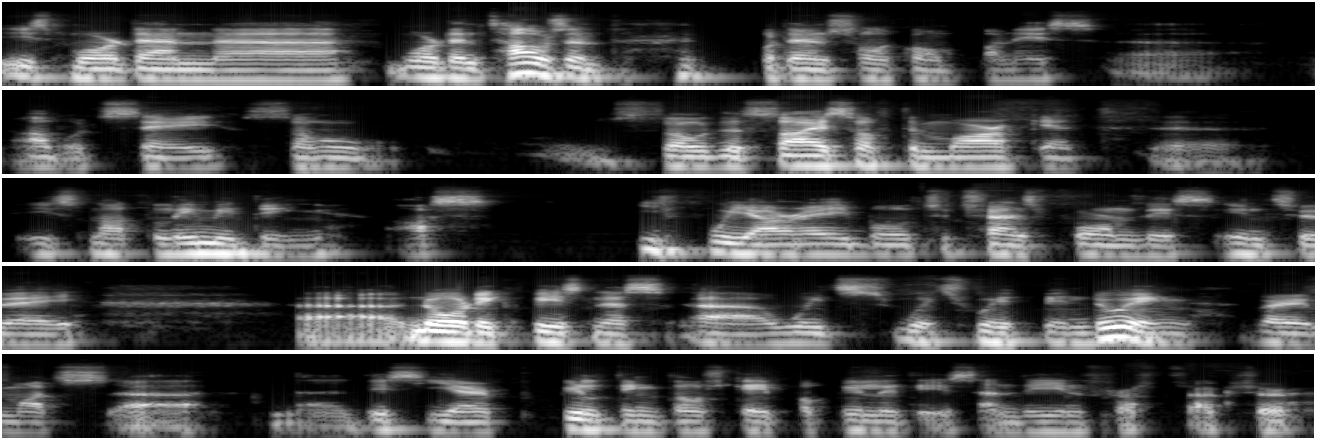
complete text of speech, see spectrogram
is more than uh, more than thousand potential companies. Uh, I would say so. So the size of the market uh, is not limiting us if we are able to transform this into a Nordic business, which which we've been doing very much this year, building those capabilities and the infrastructure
